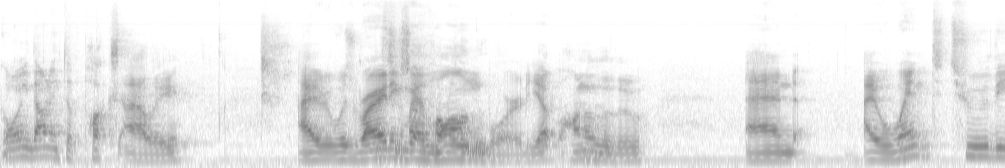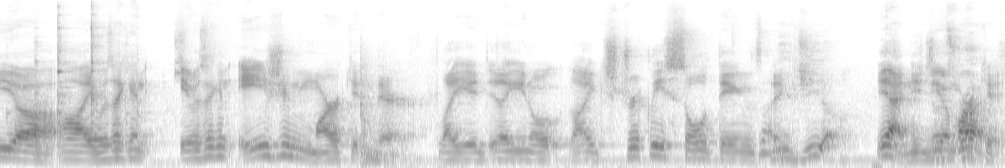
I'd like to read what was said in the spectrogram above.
going down into Puck's Alley. I was riding my longboard. Yep, Honolulu, and I went to the. Uh, uh, it was like an it was like an Asian market there. Like it, like you know like strictly sold things like Nijiya. yeah Nijiya That's right. Market.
